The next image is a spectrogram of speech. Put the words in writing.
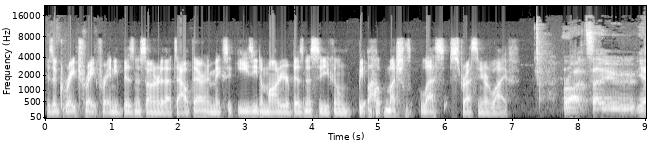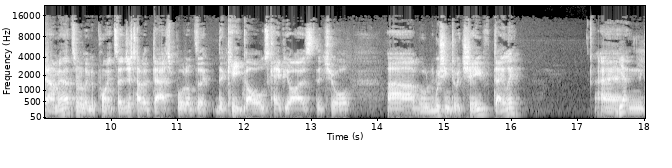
is a great trait for any business owner that's out there and makes it easy to monitor your business so you can be much less stress in your life. Right. So, yeah, I mean, that's a really good point. So, just have a dashboard of the, the key goals, KPIs that you're uh, wishing to achieve daily. And yep.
